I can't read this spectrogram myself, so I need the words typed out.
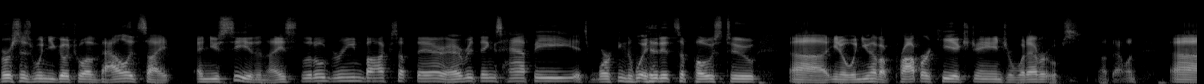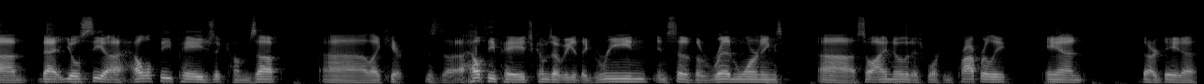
versus when you go to a valid site and you see the nice little green box up there everything's happy it's working the way that it's supposed to uh, you know when you have a proper key exchange or whatever oops not that one uh, that you'll see a healthy page that comes up uh, like here this is a healthy page comes up we get the green instead of the red warnings uh, so i know that it's working properly and our data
